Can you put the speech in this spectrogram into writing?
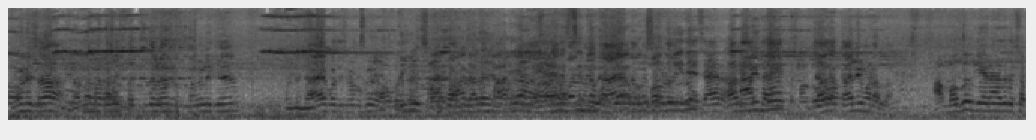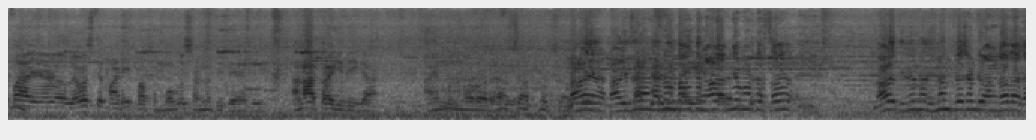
ನೋಡಿ ಸರ್ ನನ್ನ ಮಗಳು ಸತ್ತಿದ್ದಾಳೆ ನನ್ನ ಮಗಳಿಗೆ ಒಂದು ನ್ಯಾಯ ಬದಲಿಸಬೇಕು ಅವರಿಗೆ ನ್ಯಾಯ ಸರ್, ಅಲ್ಲಿಂದ ಅನಾಥ ಜಾಗ ಖಾಲಿ ಮಾಡಲ್ಲ. ಆ ಮಗುಗೆ ಏನಾದರೂ ಸ್ವಲ್ಪ ವ್ಯವಸ್ಥೆ ಮಾಡಿ ಪಾಪ ಮಗು ಸಣ್ಣದಿದೆ ಅದು ಅನಾಥ ಆಗಿದೆ ಈಗ. ಆಯಮ್ಮನ್ ನೋಡೋರು ನಾಳೆ ನಾಳೆ ಇನ್ನೊಂದು ಆಗುತ್ತೆ ನಾಳೆ ಹಂಗೆ ಮಾಡ್ತಾರೆ ಸರ್. ನಾಳೆ ಇನ್ನೊಂದು ಇನ್ನೊಂದು ಪೇಷಂಟ್ ಹಂಗಾದಾಗ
